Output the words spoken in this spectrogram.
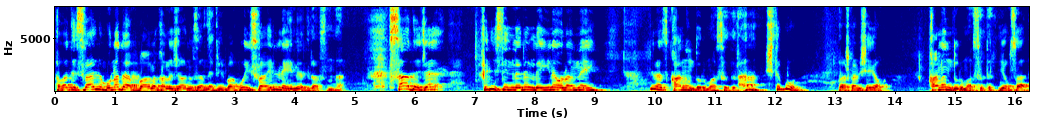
Fakat İsrail'in buna da bağlı kalacağını zannediyor. Bak bu İsrail'in lehinedir aslında. Sadece Filistinlerin lehine olan ne? Biraz kanın durmasıdır. Ha işte bu. Başka bir şey yok. Kanın durmasıdır. Yoksa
